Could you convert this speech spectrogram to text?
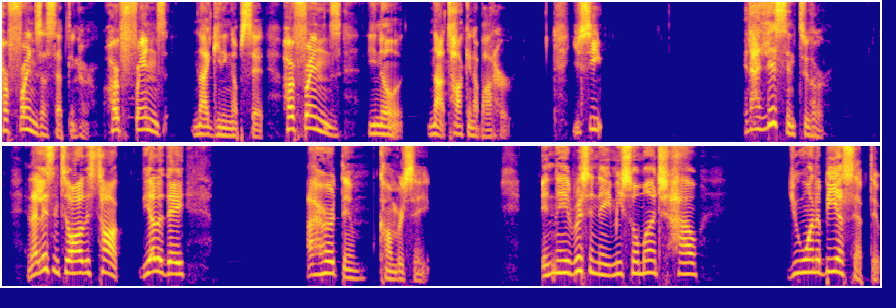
her friends accepting her, her friends not getting upset, her friends, you know, not talking about her. You see, and I listened to her. And I listened to all this talk. The other day, I heard them conversate. And they resonated me so much how you want to be accepted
